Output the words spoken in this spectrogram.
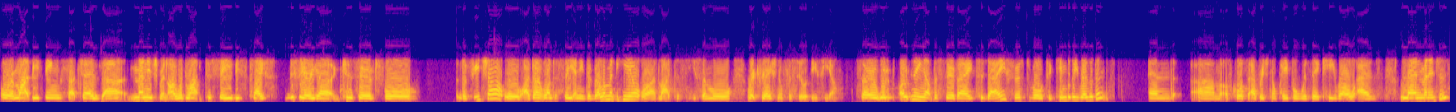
Or it might be things such as uh, management. I would like to see this place, this area conserved for the future, or I don't want to see any development here, or I'd like to see some more recreational facilities here. So we're opening up the survey today, first of all, to Kimberley residents and, um, of course, Aboriginal people with their key role as land managers.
